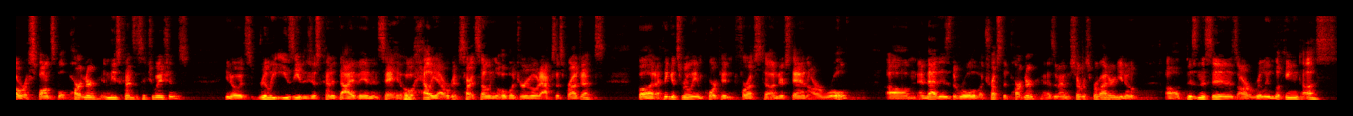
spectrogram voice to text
a responsible partner in these kinds of situations. You know, it's really easy to just kind of dive in and say, oh, hell yeah, we're going to start selling a whole bunch of remote access projects. But I think it's really important for us to understand our role, um, and that is the role of a trusted partner as a managed service provider. You know, uh, businesses are really looking to us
